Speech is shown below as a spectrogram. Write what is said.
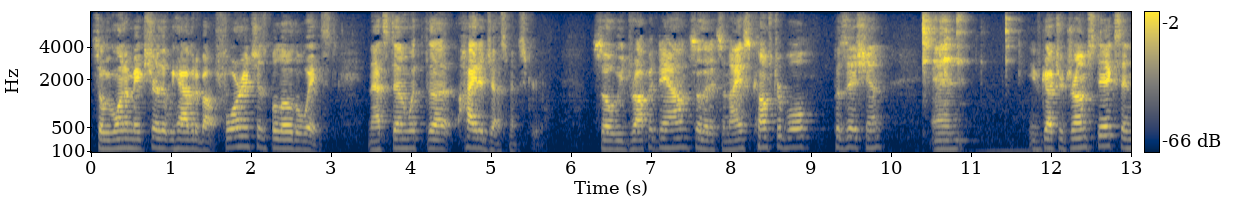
So we want to make sure that we have it about four inches below the waist. And that's done with the height adjustment screw. So we drop it down so that it's a nice comfortable position and you've got your drumsticks and,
